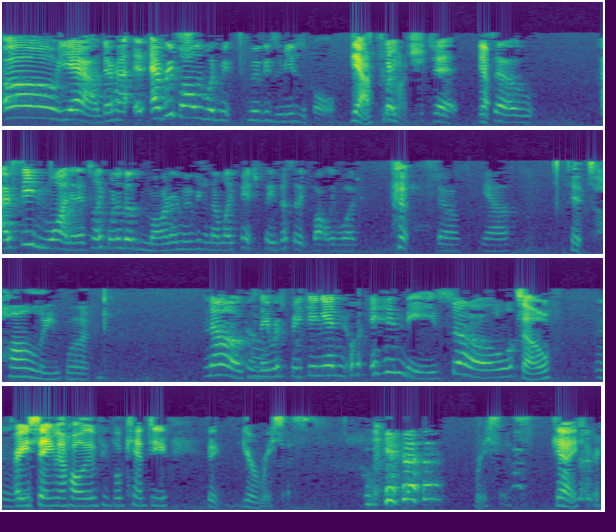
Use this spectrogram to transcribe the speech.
Oh yeah, there ha- every Bollywood mu- movie's a musical, Yeah, pretty like much. legit. Yep. So I've seen one, and it's like one of those modern movies, and I'm like, bitch, please, that's like Bollywood. so yeah. It's Hollywood. No, because they were speaking in Hindi, so. So, mm. are you saying that Hollywood people can't do? You're racist. Racist. Get out of here.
